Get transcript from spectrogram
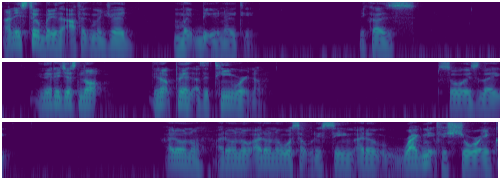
And they still believe that Atletico Madrid might beat United because United just not they're not playing as a team right now. So it's like I don't know. I don't know. I don't know what's up with this team. I don't Rangnick for sure ain't.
